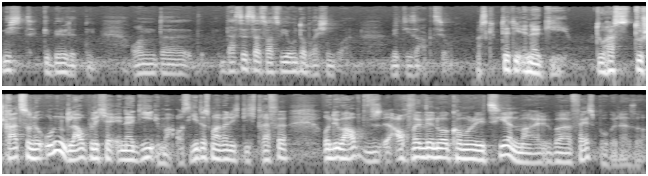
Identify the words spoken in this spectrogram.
Nicht-Gebildeten. Und äh, das ist das, was wir unterbrechen wollen mit dieser Aktion. Was gibt dir die Energie? Du, hast, du strahlst so eine unglaubliche Energie immer aus. Jedes Mal, wenn ich dich treffe und überhaupt, auch wenn wir nur kommunizieren mal über Facebook oder so.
